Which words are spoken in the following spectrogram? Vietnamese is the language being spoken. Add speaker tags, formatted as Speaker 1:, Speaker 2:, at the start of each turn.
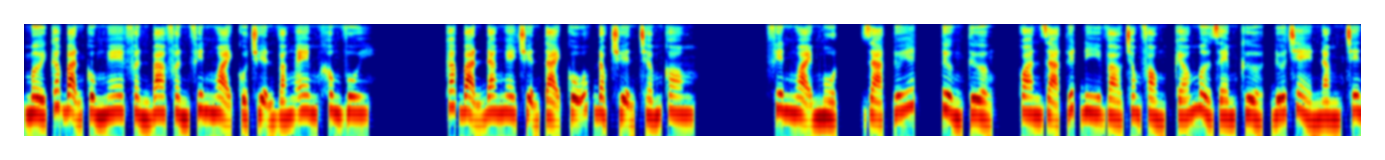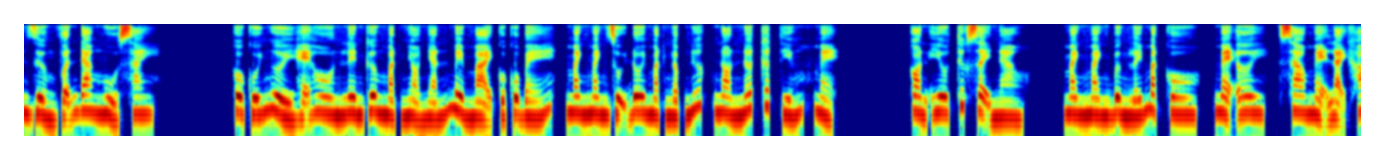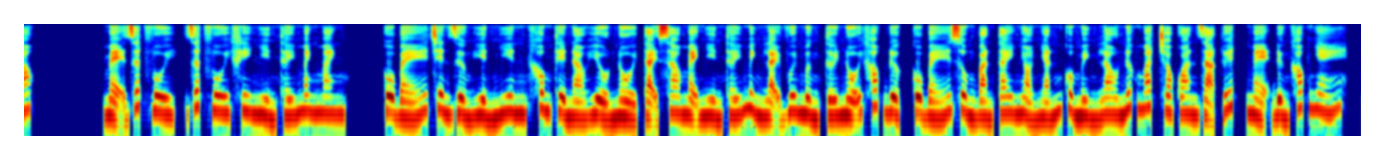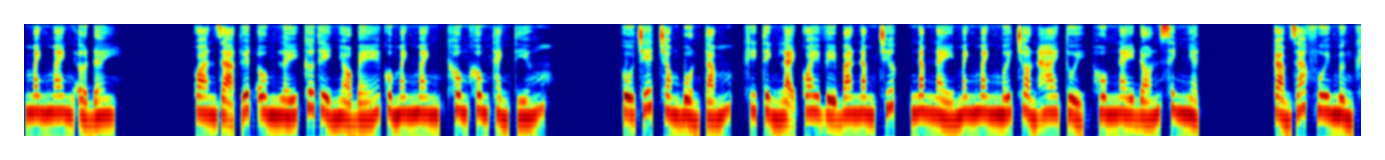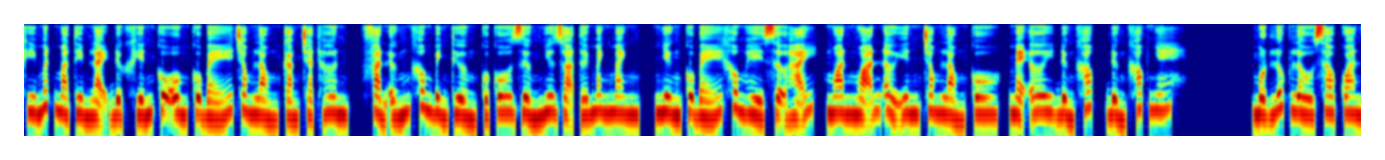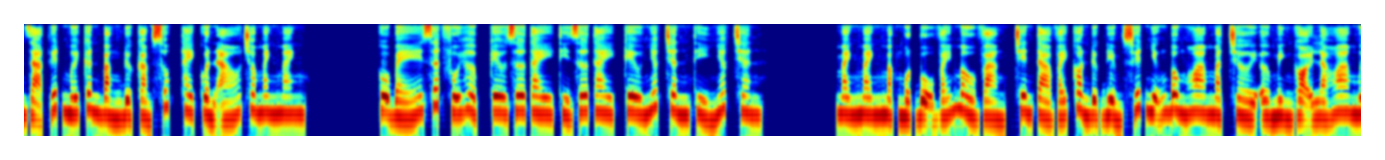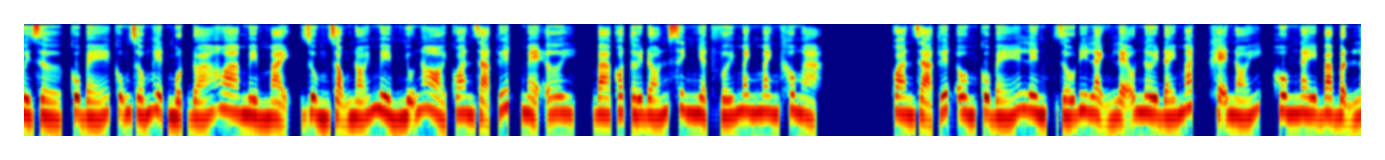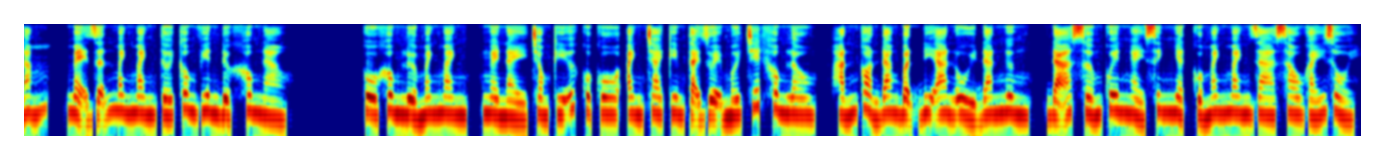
Speaker 1: Mời các bạn cùng nghe phần 3 phần phiên ngoại của truyện vắng em không vui. Các bạn đang nghe truyện tại cỗ đọc chuyện.com. Phiên ngoại 1, giả tuyết, tưởng tượng, quan giả tuyết đi vào trong phòng kéo mở rèm cửa, đứa trẻ nằm trên giường vẫn đang ngủ say. Cô cúi người hẽ hôn lên gương mặt nhỏ nhắn mềm mại của cô bé, manh manh rụi đôi mặt ngập nước non nớt cất tiếng, mẹ. Con yêu thức dậy nào. Manh manh bừng lấy mặt cô, mẹ ơi, sao mẹ lại khóc? Mẹ rất vui, rất vui khi nhìn thấy manh manh. Cô bé trên giường hiển nhiên không thể nào hiểu nổi tại sao mẹ nhìn thấy mình lại vui mừng tới nỗi khóc được. Cô bé dùng bàn tay nhỏ nhắn của mình lau nước mắt cho quan giả tuyết. Mẹ đừng khóc nhé, manh manh ở đây. Quan giả tuyết ôm lấy cơ thể nhỏ bé của manh manh, không không thành tiếng. Cô chết trong bồn tắm, khi tỉnh lại quay về 3 năm trước, năm này manh manh mới tròn 2 tuổi, hôm nay đón sinh nhật. Cảm giác vui mừng khi mất mà tìm lại được khiến cô ôm cô bé trong lòng càng chặt hơn, phản ứng không bình thường của cô dường như dọa tới manh manh, nhưng cô bé không hề sợ hãi, ngoan ngoãn ở yên trong lòng cô, mẹ ơi đừng khóc, đừng khóc nhé. Một lúc lâu sau quan giả tuyết mới cân bằng được cảm xúc thay quần áo cho manh manh. Cô bé rất phối hợp kêu giơ tay thì giơ tay, kêu nhấc chân thì nhấc chân. Manh manh mặc một bộ váy màu vàng, trên tà váy còn được điểm xuyết những bông hoa mặt trời ở mình gọi là hoa 10 giờ, cô bé cũng giống hệt một đóa hoa mềm mại, dùng giọng nói mềm nhũn hỏi quan dạ tuyết, mẹ ơi, ba có tới đón sinh nhật với manh manh không ạ? Quan giả tuyết ôm cô bé lên, giấu đi lạnh lẽo nơi đáy mắt, khẽ nói, hôm nay ba bận lắm, mẹ dẫn manh manh tới công viên được không nào? Cô không lừa manh manh, ngày này trong ký ức của cô, anh trai Kim Tại Duệ mới chết không lâu, hắn còn đang bận đi an ủi đan ngưng, đã sớm quên ngày sinh nhật của manh manh ra sau gáy rồi.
